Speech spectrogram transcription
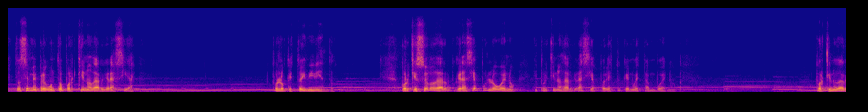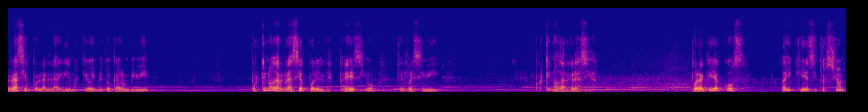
Entonces me pregunto, ¿por qué no dar gracias por lo que estoy viviendo? ¿Por qué solo dar gracias por lo bueno? ¿Y por qué no dar gracias por esto que no es tan bueno? ¿Por qué no dar gracias por las lágrimas que hoy me tocaron vivir? ¿Por qué no dar gracias por el desprecio que recibí? ¿Por qué no dar gracias por aquella cosa, aquella situación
